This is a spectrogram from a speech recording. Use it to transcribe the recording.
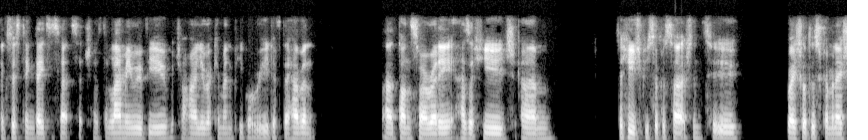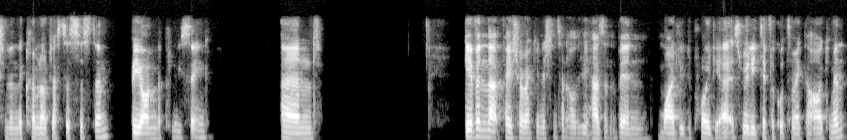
existing data sets such as the Lammy review, which I highly recommend people read if they haven't uh, done so already. It has a huge, um, it's a huge piece of research into racial discrimination in the criminal justice system beyond the policing. And given that facial recognition technology hasn't been widely deployed yet, it's really difficult to make the argument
